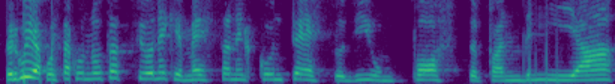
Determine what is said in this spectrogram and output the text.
Per cui ha questa connotazione situazione che messa nel contesto di un post pandemia,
